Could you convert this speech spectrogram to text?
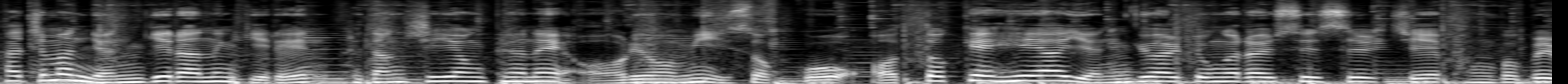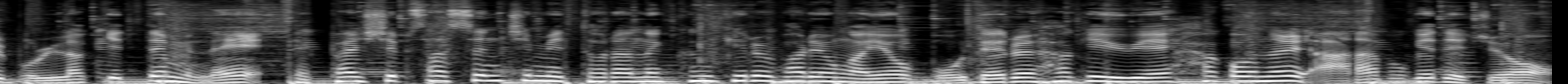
하지만 연기라는 길은 그 당시 형편에 어려움이 있었고 어떻게 해야 연기 활동을 할 수 있을지의 방법을 몰랐기 때문에 184cm라는 큰 키를 활용하여 모델을 하기 위해 학원을 알아보게 되죠.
